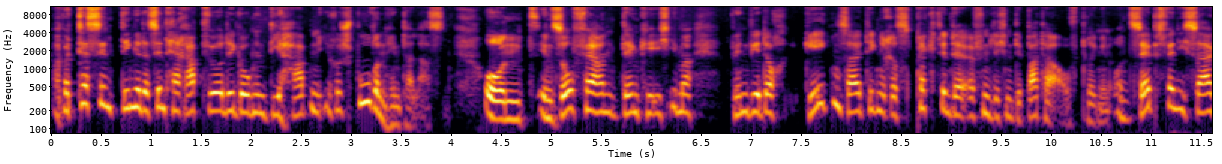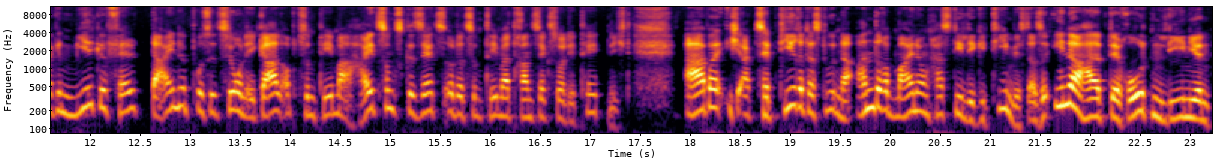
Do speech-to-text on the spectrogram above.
Aber das sind Dinge, das sind Herabwürdigungen, die haben ihre Spuren hinterlassen. Und insofern denke ich immer, wenn wir doch gegenseitigen Respekt in der öffentlichen Debatte aufbringen. Und selbst wenn ich sage, mir gefällt deine Position, egal ob zum Thema Heizungsgesetz oder zum Thema Transsexualität nicht, aber ich akzeptiere, dass du eine andere Meinung hast, die legitim ist, also innerhalb der roten Linien,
